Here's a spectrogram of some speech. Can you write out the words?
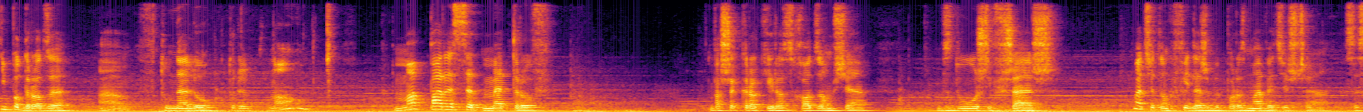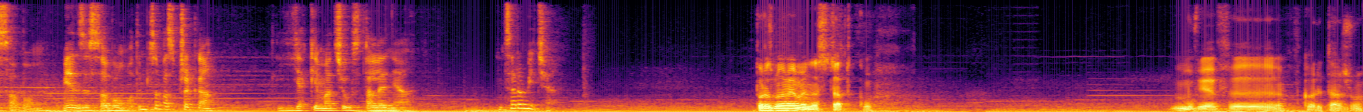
I po drodze, a w tunelu, który no, ma paręset metrów, wasze kroki rozchodzą się wzdłuż i wszerz. Macie tą chwilę, żeby porozmawiać jeszcze ze sobą, między sobą, o tym, co was czeka, jakie macie ustalenia i co robicie. Porozmawiamy na statku. Mówię w korytarzu.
